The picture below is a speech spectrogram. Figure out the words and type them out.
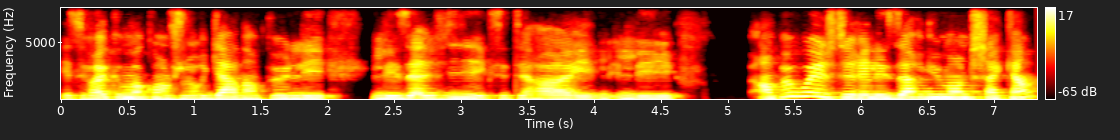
Et c'est vrai que moi, quand je regarde un peu les, les avis, etc., et les un peu, ouais, je dirais les arguments de chacun.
